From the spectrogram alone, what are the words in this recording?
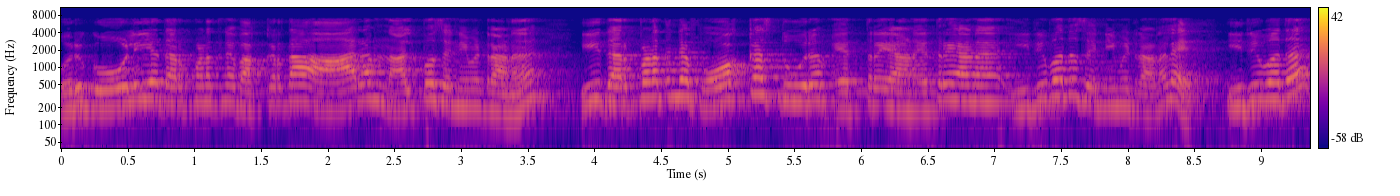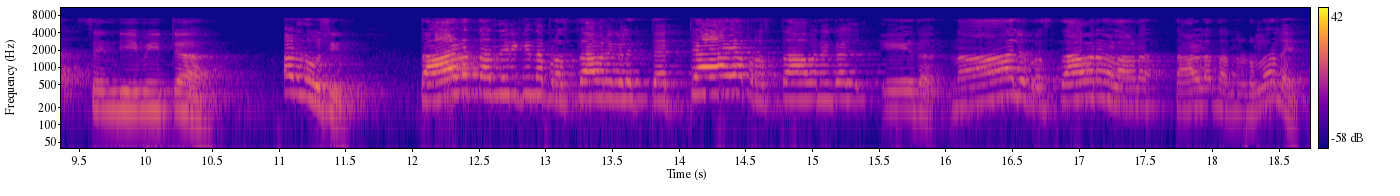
ഒരു ഗോളീയ ദർപ്പണത്തിന്റെ വക്രത ആരം നാൽപ്പത് സെന്റിമീറ്റർ ആണ് ഈ ദർപ്പണത്തിന്റെ ഫോക്കസ് ദൂരം എത്രയാണ്? എത്രയാണ്? ഇരുപത് സെന്റിമീറ്റർ ആണ് അല്ലെ? ഇരുപത് സെന്റിമീറ്റർ. അടുത്ത ക്വസ്റ്റ്യൻ താഴെ തന്നിരിക്കുന്ന പ്രസ്താവനകളിൽ തെറ്റായ പ്രസ്താവനകൾ ഏത്? നാല് പ്രസ്താവനകളാണ് താഴെ തന്നിട്ടുള്ളത് അല്ലെ?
